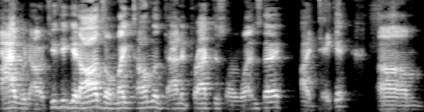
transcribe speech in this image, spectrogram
I would, uh, if you could get odds on Mike Tomlin padded practice on Wednesday, I'd take it. Um,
